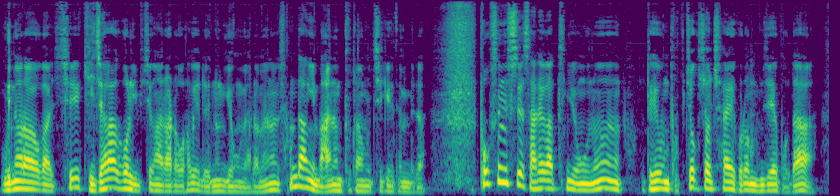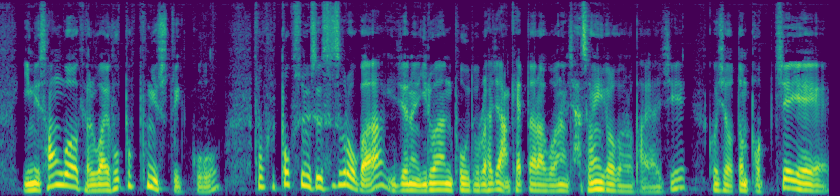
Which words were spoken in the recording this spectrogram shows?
우리나라와 같이 기자가 그걸 입증하라고 하게 되는 경우라면 상당히 많은 부담을 지게 됩니다. 폭스뉴스의 사례 같은 경우는 어떻게 보면 법적 절차의 그런 문제보다 이미 선거 결과의 후폭풍일 수도 있고 폭스뉴스 스스로가 이제는 이러한 보도를 하지 않겠다라고 하는 자성의 결과로 봐야지 그것이 어떤 법제의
